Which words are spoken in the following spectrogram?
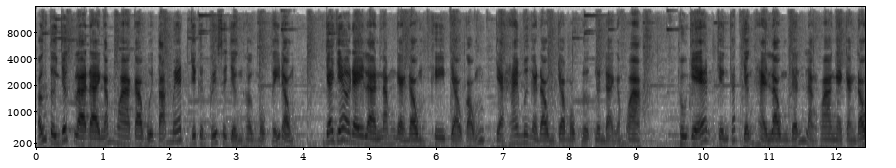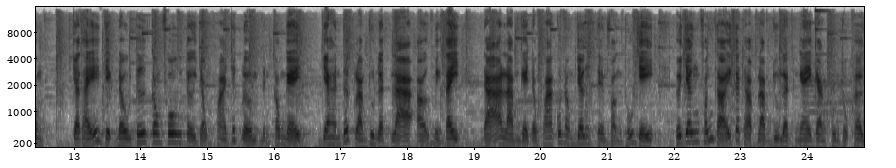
Ấn tượng nhất là đài ngắm hoa cao 18 m với kinh phí xây dựng hơn 1 tỷ đồng. Giá vé ở đây là 5.000 đồng khi vào cổng và 20.000 đồng cho một lượt lên đài ngắm hoa. Thu vé, chừng khách vẫn hài lòng đến làng hoa ngày càng đông, cho thấy việc đầu tư công phu từ giống hoa chất lượng đến công nghệ và hình thức làm du lịch lạ ở miền Tây đã làm nghề trồng hoa của nông dân thêm phần thú vị. Người dân phấn khởi kết hợp làm du lịch ngày càng thuần thục hơn.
